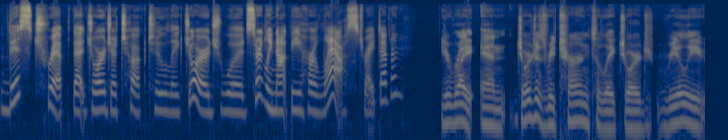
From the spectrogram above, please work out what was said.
This trip that Georgia took to Lake George would certainly not be her last, right, Devin? You're right. And Georgia's return to Lake George really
